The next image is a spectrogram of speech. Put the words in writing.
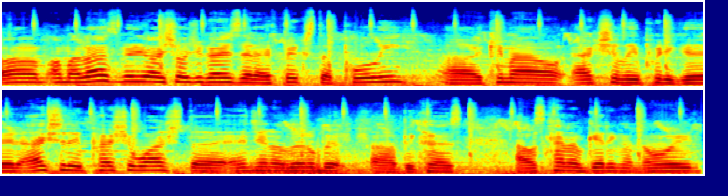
um, on my last video I showed you guys that I fixed the pulley. Uh, it came out actually pretty good. I actually pressure washed the engine a little bit uh, because I was kind of getting annoyed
